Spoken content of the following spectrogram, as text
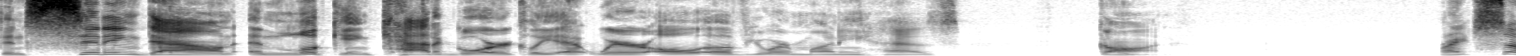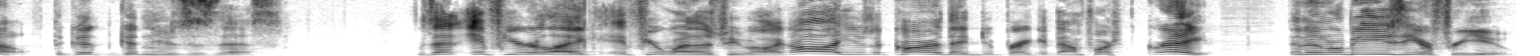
than sitting down and looking categorically at where all of your money has gone. Right? So, the good, good news is this is that if you're like, if you're one of those people like, oh, I use a card, they do break it down for us, great. Then it'll be easier for you.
